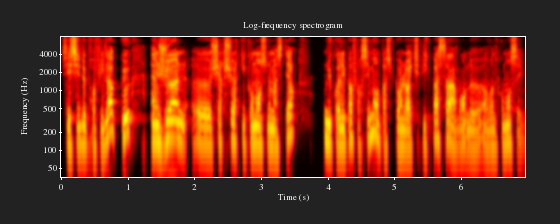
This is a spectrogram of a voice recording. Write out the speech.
c'est ces deux profils-là que un jeune euh, chercheur qui commence le master ne connaît pas forcément parce qu'on leur explique pas ça avant de, avant de commencer.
